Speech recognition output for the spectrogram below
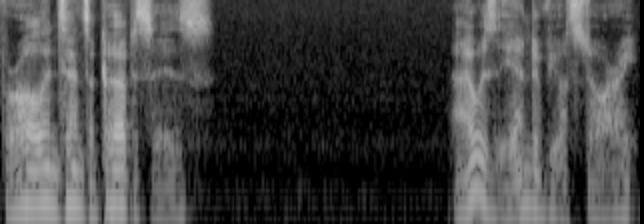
for all intents and purposes, I was the end of your story.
